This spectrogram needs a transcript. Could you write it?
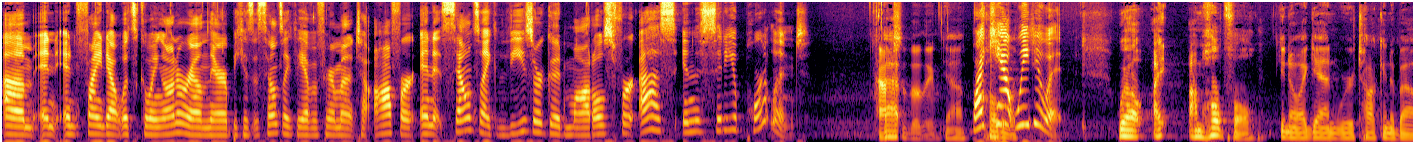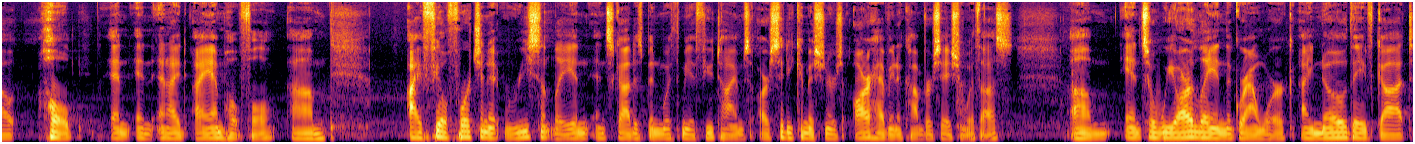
mm. um, and, and find out what's going on around there because it sounds like they have a fair amount to offer. And it sounds like these are good models for us in the city of Portland. Absolutely. Uh, yeah. Why totally. can't we do it? Well, I, I'm hopeful. You know, again, we are talking about hope, and, and, and I, I am hopeful. Um, I feel fortunate recently, and, and, Scott has been with me a few times. Our city commissioners are having a conversation with us. Um, and so we are laying the groundwork. I know they've got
